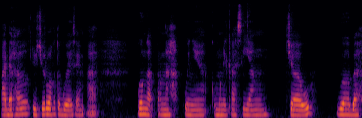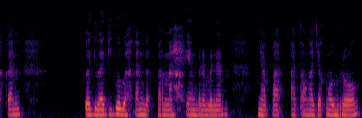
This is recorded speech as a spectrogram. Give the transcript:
Padahal jujur waktu gue SMA, gue gak pernah punya komunikasi yang jauh. Gue bahkan, lagi-lagi gue bahkan gak pernah yang bener-bener nyapa atau ngajak ngobrol.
